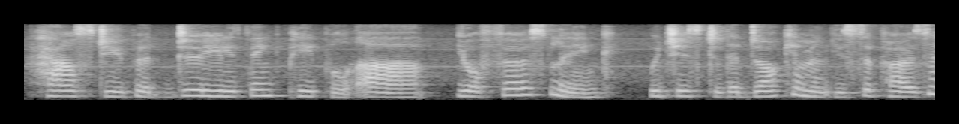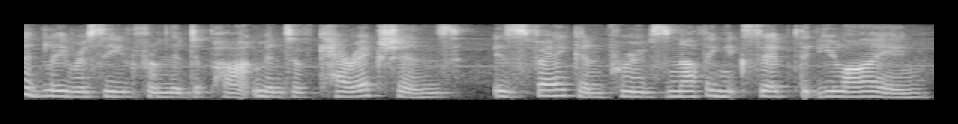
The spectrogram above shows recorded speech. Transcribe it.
How stupid do you think people are? Your first link, which is to the document you supposedly received from the Department of Corrections, is fake and proves nothing except that you're lying.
